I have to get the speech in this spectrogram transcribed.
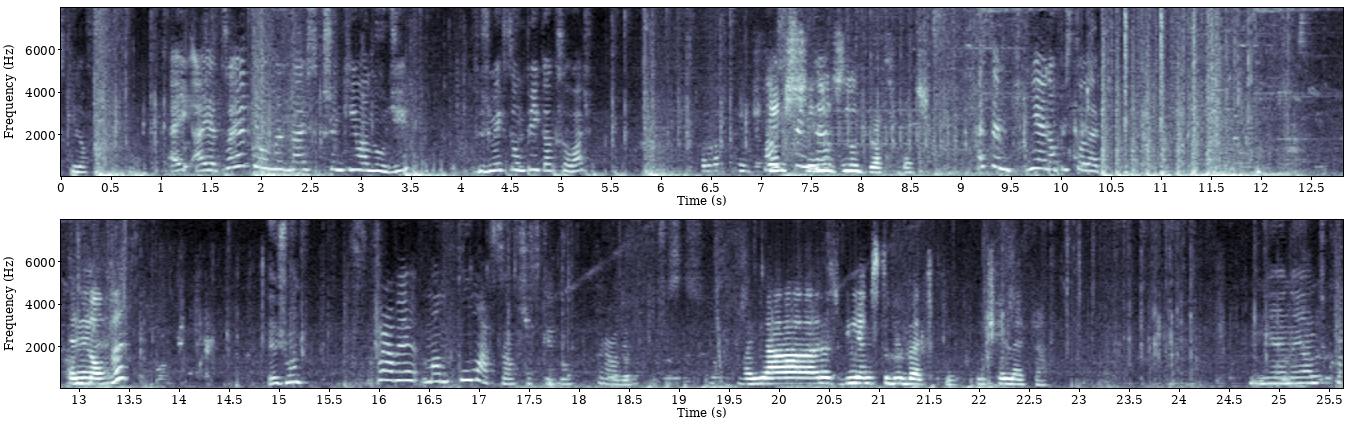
Z kilofa. Ej, a ja co jak nie umiem znaleźć skrzynki mam ludzi? Którzy mnie chcą pikaksować? Lud z lud. SM... Nie no, pistolet. Ten nowy? Ja już mam... Prawie mam pół maca wszystkiego. Prawie. A ja rozbiłem sobie beczki. Mi się leczę. Nie, no ja mam tylko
